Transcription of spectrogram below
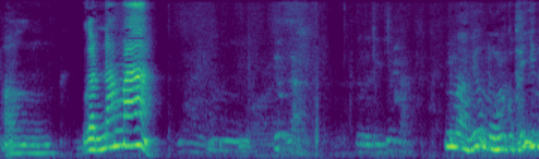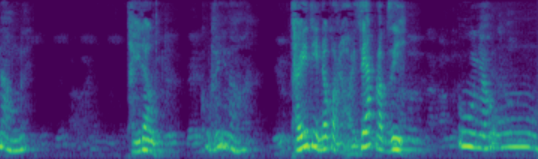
ở gần năm mà nhưng mà ví dụ mùi có thấy ít nào không đấy? Thấy đâu? Không thấy ít nào thấy thì nó còn hỏi dép làm gì? U nhà u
